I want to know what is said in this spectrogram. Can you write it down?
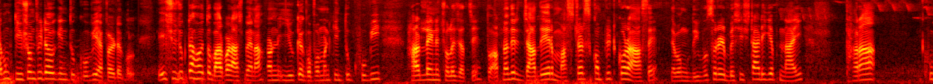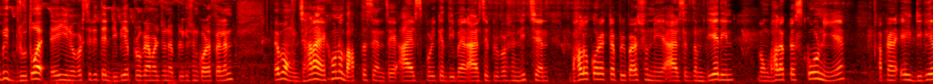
এবং টিউশন ফিটাও কিন্তু খুবই অ্যাফোর্ডেবল এই সুযোগটা হয়তো বারবার আসবে না, কারণ ইউকে গভর্নমেন্ট কিন্তু খুবই হার্ড লাইনে চলে যাচ্ছে। তো আপনাদের যাদের মাস্টার্স কমপ্লিট করা আছে এবং দুই বছরের বেশি স্টাডি গ্যাপ নাই, তারা খুবই দ্রুত এই ইউনিভার্সিটিতে ডিবিএ প্রোগ্রামের জন্য অ্যাপ্লিকেশন করে ফেলেন। এবং যারা এখনও ভাবতেছেন যে আইএলস পরীক্ষা দিবেন আইএলসির প্রিপারেশন নিচ্ছেন, ভালো করে একটা প্রিপারেশন নিয়ে আইএলস এক্সাম দিয়ে দিন এবং ভালো একটা স্কোর নিয়ে আপনারা এই ডিবিএ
